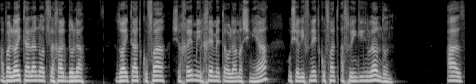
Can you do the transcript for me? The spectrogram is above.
אבל לא הייתה לנו הצלחה גדולה. זו הייתה התקופה שאחרי מלחמת העולם השנייה, ושלפני תקופת ה Swinging London. אז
